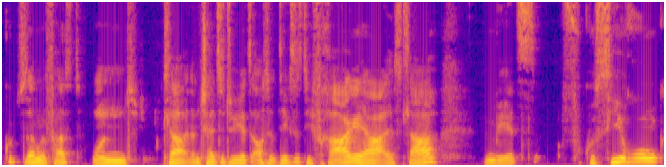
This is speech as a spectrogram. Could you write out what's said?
Gut zusammengefasst. Und klar, dann stellt sich natürlich jetzt auch als nächstes die Frage, ja, alles klar, wenn wir jetzt Fokussierung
